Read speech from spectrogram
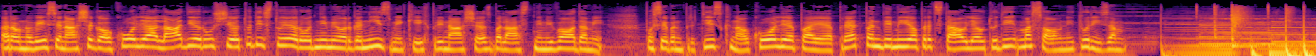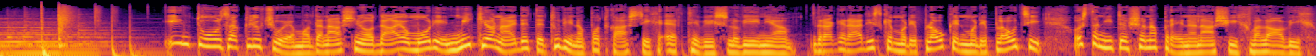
Ravnovesje našega okolja ladje rušijo tudi s tujerodnimi organizmi, ki jih prinašajo z balastnimi vodami. Poseben pritisk na okolje pa je pred pandemijo predstavljal tudi masovni turizem. In tu zaključujemo današnjo oddajo Morje in mi, ki jo najdete tudi na podcastih RTV Slovenija. Drage radijske morjeplovke in morjeplovci, ostanite še naprej na naših valovih.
